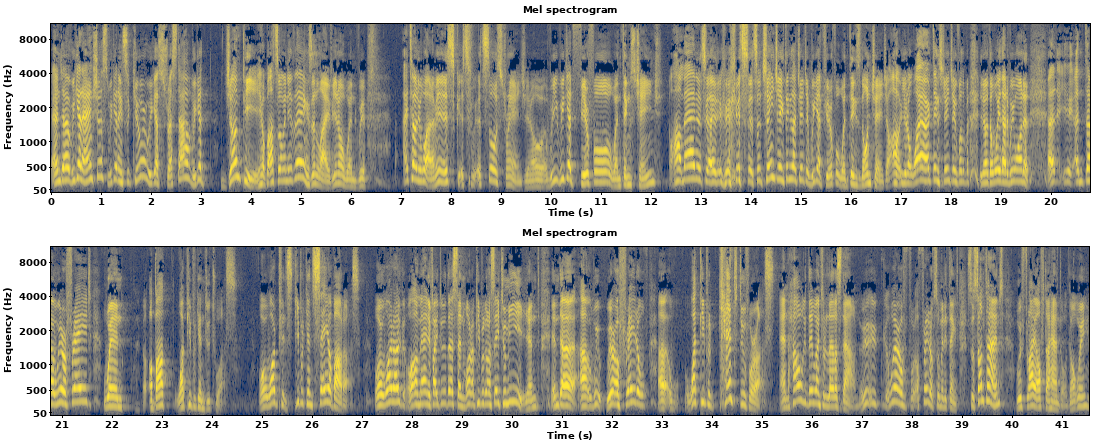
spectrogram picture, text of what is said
and uh, we get anxious, we get insecure, we get stressed out, we get jumpy about so many things in life. You know, when we I tell you what, I mean, it's, it's, it's so strange, you know. We, we get fearful when things change. Oh man, it's, uh, it's, it's changing, things are changing. We get fearful when things don't change. Oh, you know, why aren't things changing for the, you know, the way that we want it? Uh, and uh, we're afraid when, about what people can do to us or what people can say about us. Or what are, oh man, if I do this, then what are people going to say to me? And, and uh, uh, we, we're afraid of uh, what people can't do for us and how they're going to let us down. We're afraid of so many things. So sometimes we fly off the handle, don't we?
